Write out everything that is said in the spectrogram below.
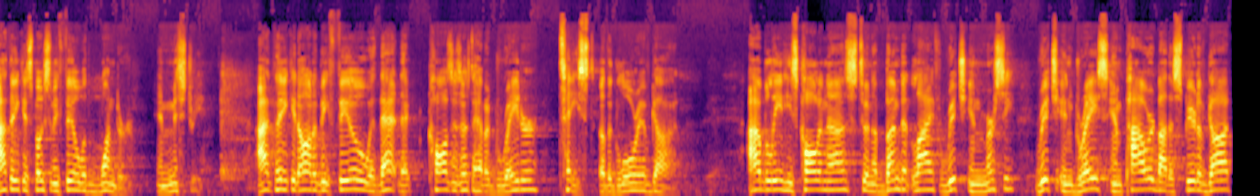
I think it's supposed to be filled with wonder and mystery. I think it ought to be filled with that that causes us to have a greater taste of the glory of God. I believe He's calling us to an abundant life, rich in mercy, rich in grace, empowered by the Spirit of God,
